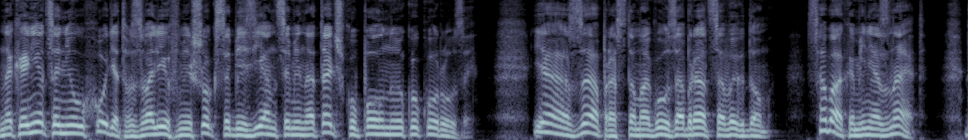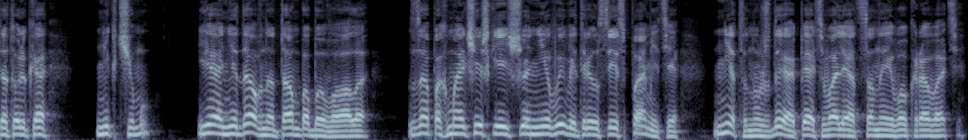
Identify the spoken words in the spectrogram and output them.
Наконец они уходят, взвалив мешок с обезьянцами на тачку, полную кукурузы. Я запросто могу забраться в их дом. Собака меня знает. Да только ни к чему. Я недавно там побывала. Запах мальчишки еще не выветрился из памяти. Нет нужды опять валяться на его кровати.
